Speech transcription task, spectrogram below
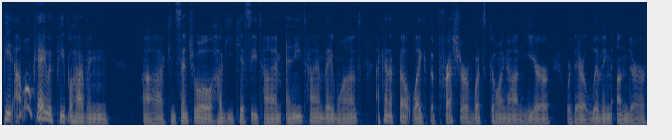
Pete, I'm okay with people having uh, consensual huggy kissy time anytime they want. I kind of felt like the pressure of what's going on here, where they're living under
